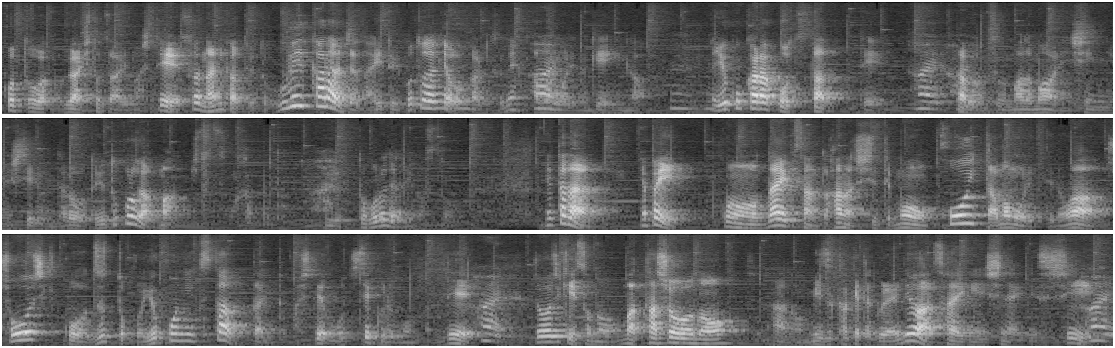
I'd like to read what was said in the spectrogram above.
ことが一つありましてそれは何かというと上からじゃないということだけは分かるんですよね、はい。雨漏りの原因が。うんうん。横からこう伝ってはいはい。多分その窓周りに侵入してるんだろうというところがまあ一つ分かったというところでありますと。でただやっぱりこの大工さんと話しててもこういった雨漏りっていうのは正直こうずっとこう横に伝ったりとかして落ちてくるもんなんで、はい。正直その、まあ、多少のあの水かけたぐらいでは再現しないですし、はい。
